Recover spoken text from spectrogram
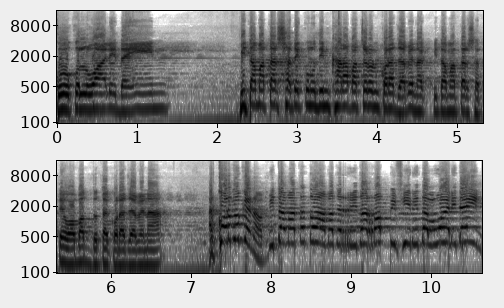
কোকুল ওয়ালিদাইন পিতামাতার সাথে কোনোদিন খারাপ আচরণ করা যাবে না পিতামাতার সাথে অবাধ্যতা করা যাবে না। আর করবে কেন? পিতামাতা তো আমাদের হৃদয় রব্বি ফি হৃদল ওয়ালিদাইন।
